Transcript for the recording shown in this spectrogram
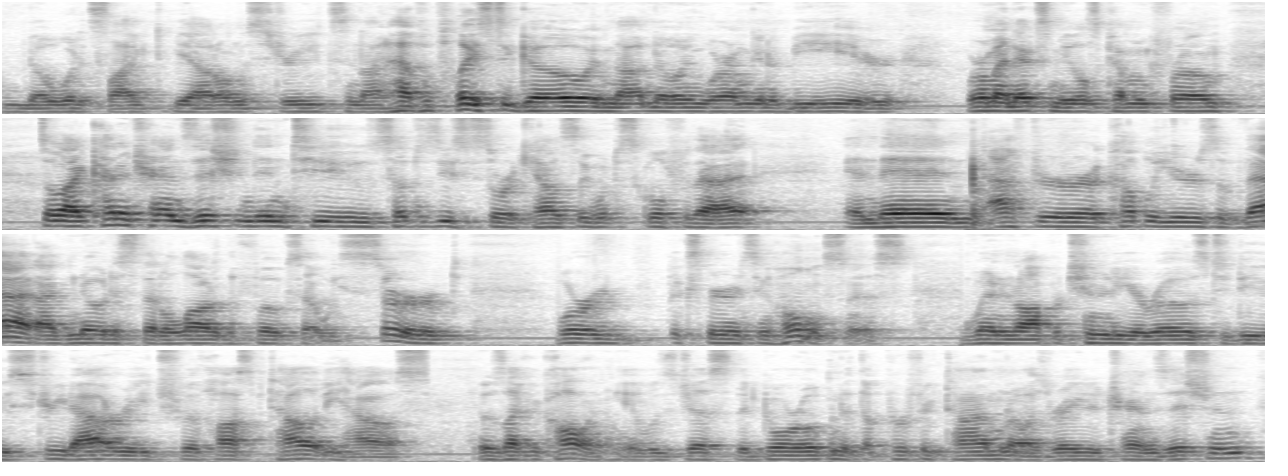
know what it's like to be out on the streets and not have a place to go and not knowing where I'm going to be or where my next meal is coming from. So I kind of transitioned into substance use disorder counseling, went to school for that. And then after a couple years of that, I've noticed that a lot of the folks that we served were experiencing homelessness when an opportunity arose to do street outreach with Hospitality House, it was like a calling. It was just the door opened at the perfect time when I was ready to transition,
